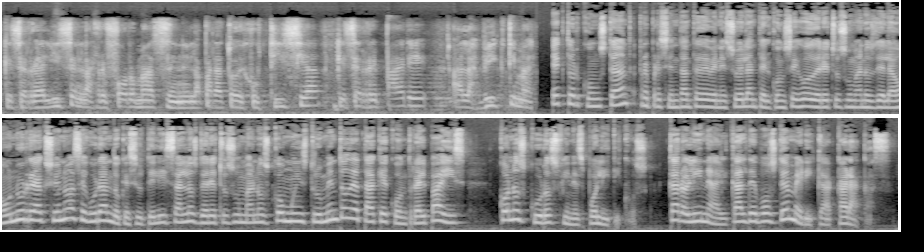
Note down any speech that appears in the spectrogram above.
que se realicen las reformas en el aparato de justicia, que se repare a las víctimas. Héctor Constant, representante de Venezuela ante el Consejo de Derechos Humanos de la ONU, reaccionó asegurando que se utilizan los derechos humanos como instrumento de ataque contra el país con oscuros fines políticos. Carolina Alcalde, Voz de América, Caracas.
